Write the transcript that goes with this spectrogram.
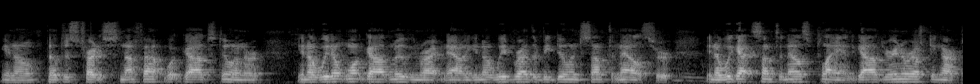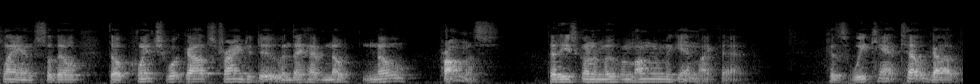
You know, they'll just try to snuff out what God's doing or, you know, we don't want God moving right now. You know, we'd rather be doing something else or, you know, we got something else planned. God, you're interrupting our plans. So they'll, they'll quench what God's trying to do and they have no, no promise that He's going to move among them again like that. Because we can't tell God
